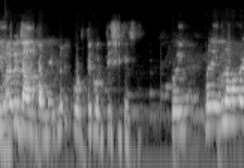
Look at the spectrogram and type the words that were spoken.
এগুলো আমি জানতাম না এগুলো আমি করতে করতে শিখেছি। তো এই- মানে এগুলো আমার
